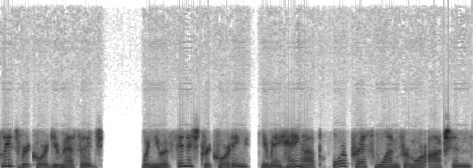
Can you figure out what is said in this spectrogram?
please record your message. When you have finished recording, you may hang up or press 1 for more options.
